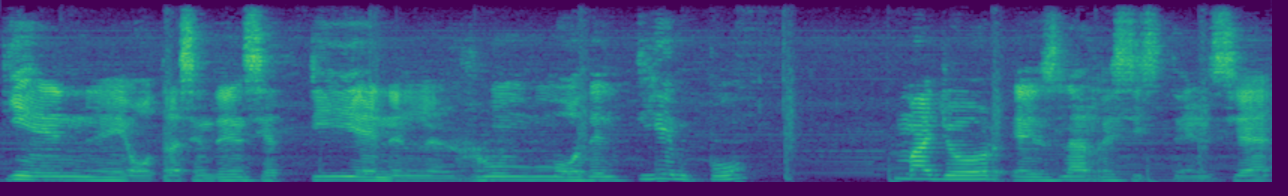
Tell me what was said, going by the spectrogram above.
tiene o trascendencia tiene en el rumbo del tiempo, mayor es la resistencia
